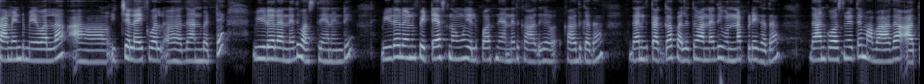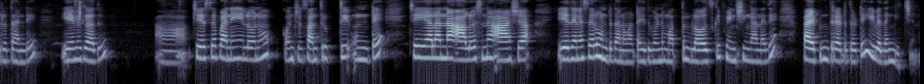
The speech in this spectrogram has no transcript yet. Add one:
కామెంట్ మీ వల్ల ఇచ్చే లైక్ వల్ల దాన్ని బట్టే వీడియోలు అనేది వస్తాయనండి. వీడియోలను పెట్టేస్తున్నాము వెళ్ళిపోతున్నాయి అనేది కాదు కాదు కదా. దానికి తగ్గ ఫలితం అన్నది ఉన్నప్పుడే కదా. దానికోసమైతే మా బాధ ఆతృత అండి. ఏమి కాదు. చేసే పనిలోనూ కొంచెం సంతృప్తి ఉంటే చేయాలన్న ఆలోచన ఆశ ఏదైనా సరే ఉంటుంది అనమాట ఇదిగోండి మొత్తం బ్లౌజ్కి ఫినిషింగ్ అనేది పైపింగ్ థ్రెడ్ తోటి ఈ విధంగా ఇచ్చాను.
